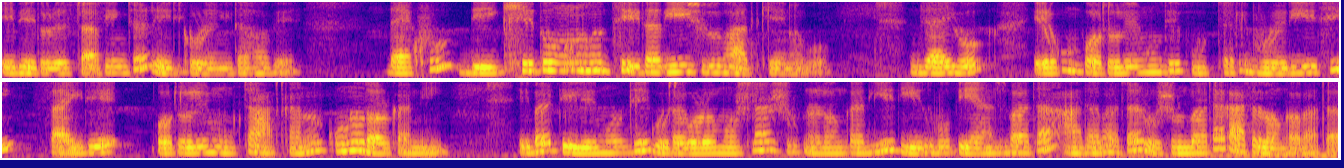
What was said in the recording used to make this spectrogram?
এই ভেতরের স্টাফিংটা রেডি করে নিতে হবে। দেখো, দেখে তো মনে হচ্ছে এটা দিয়েই শুধু ভাত খেয়ে নেব। যাই হোক, এরকম পটলের মধ্যে পুরটাকে ভরে দিয়েছি। সাইডে পটলের মুখটা আটকানোর কোনো দরকার নেই। এবার তেলের মধ্যে গোটা গরম মশলা আর শুকনো লঙ্কা দিয়ে দিয়ে দেবো পেঁয়াজ বাটা, আদা বাটা, রসুন বাটা, কাঁচা লঙ্কা বাটা।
